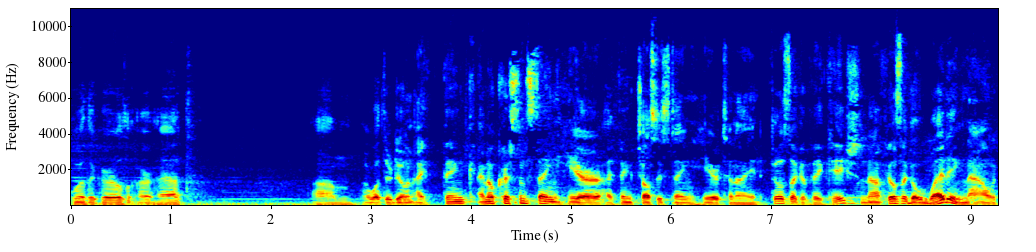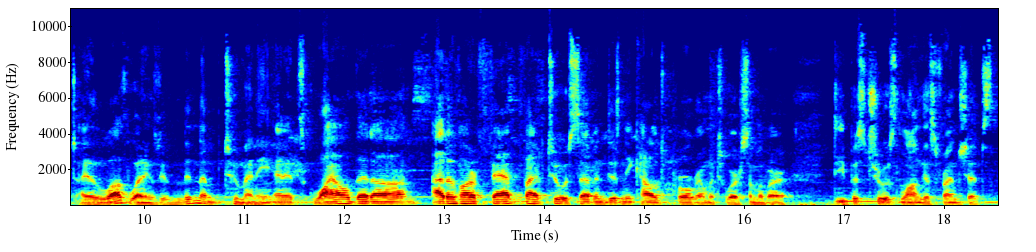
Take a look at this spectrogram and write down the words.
where the girls are at. Um, or what they're doing. I think, I know Kristen's staying here. I think Chelsea's staying here tonight. Feels like a vacation now. Feels like a wedding now, which I love weddings. We've been to too many. And it's wild that uh, out of our Fab 5207 Disney College program, which were some of our deepest, truest, longest friendships,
